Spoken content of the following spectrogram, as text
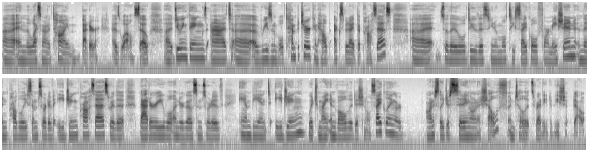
uh, and the less amount of time, better as well. So uh, doing things at uh, a reasonable temperature can help expedite the process. Uh, so they will do this, you know, multi-cycle formation and then probably some sort of aging process where the battery will undergo some sort of ambient aging, which might involve additional cycling or honestly just sitting on a shelf until it's ready to be shipped out.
